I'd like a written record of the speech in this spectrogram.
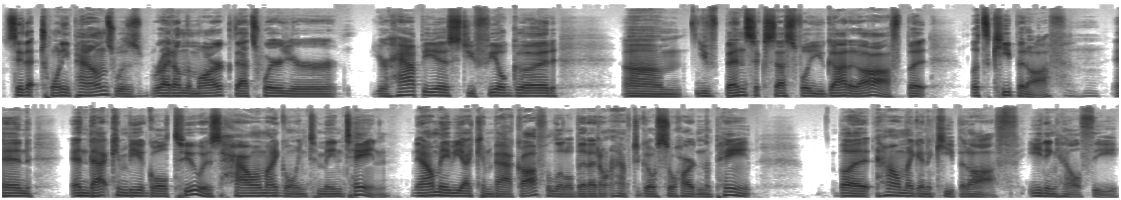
Say that 20 pounds was right on the mark. That's where you're you're happiest, you feel good, um, you've been successful, you got it off, but let's keep it off. Mm-hmm. And and that can be a goal too is how am I going to maintain? Now maybe I can back off a little bit. I don't have to go so hard in the paint, but how am I going to keep it off? Eating healthy,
